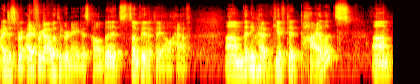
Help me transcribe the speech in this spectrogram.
I just I forgot what the grenade is called, but it's something that they all have. Um, then you have gifted pilots. Um,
